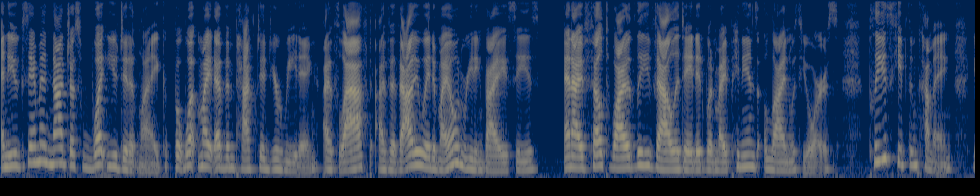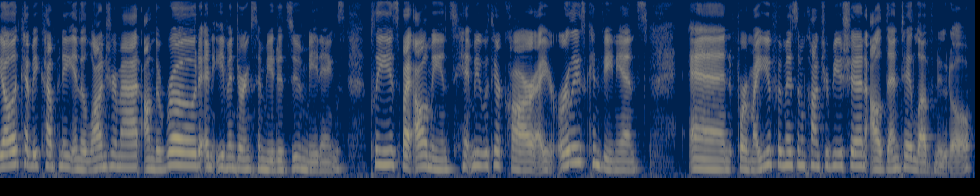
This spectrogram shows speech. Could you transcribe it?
and you examine not just what you didn't like, but what might have impacted your reading. I've laughed, I've evaluated my own reading biases, and I've felt wildly validated when my opinions align with yours. Please keep them coming. Y'all have kept me company in the laundromat, on the road, and even during some muted Zoom meetings. Please, by all means, hit me with your car at your earliest convenience. And for my euphemism contribution, al dente love noodle.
